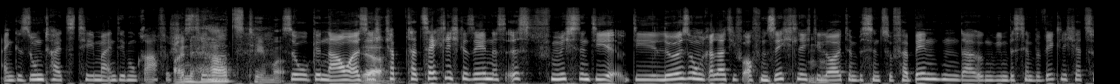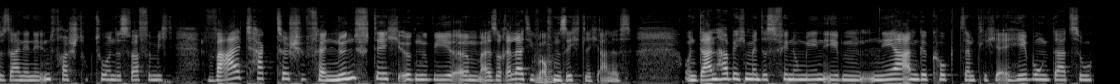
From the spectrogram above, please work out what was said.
ein Gesundheitsthema, ein demografisches ein Thema. Ein Herzthema. So, genau. Also ja. ich habe tatsächlich gesehen, es ist, für mich sind die, die Lösungen relativ offensichtlich, mhm. die Leute ein bisschen zu verbinden, da irgendwie ein bisschen beweglicher zu sein in den Infrastrukturen. Das war für mich wahltaktisch taktisch, vernünftig irgendwie, ähm, also relativ mhm. offensichtlich alles. Und dann habe ich mir das Phänomen eben näher angeguckt, sämtliche Erhebungen dazu.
